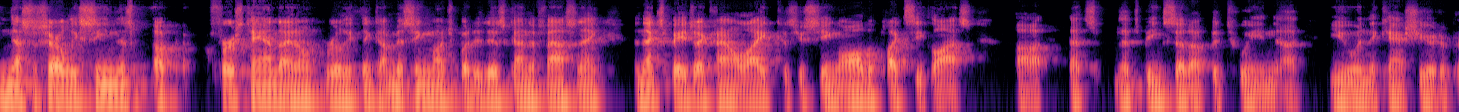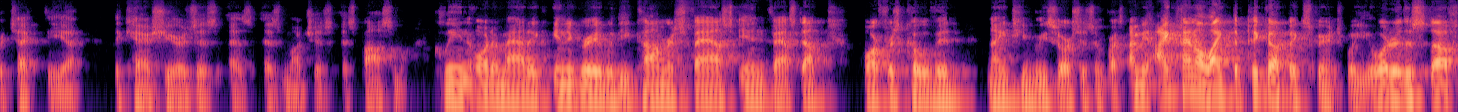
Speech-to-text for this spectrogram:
necessarily seen this up firsthand. I don't really think I'm missing much, but it is kind of fascinating. The next page I kind of like because you're seeing all the plexiglass uh, that's that's being set up between uh, you and the cashier to protect the uh, the cashiers as, as, as much as, as possible. Clean, automatic, integrated with e-commerce, fast in, fast out, offers COVID-19 resources and price. I mean, I kind of like the pickup experience where you order the stuff,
